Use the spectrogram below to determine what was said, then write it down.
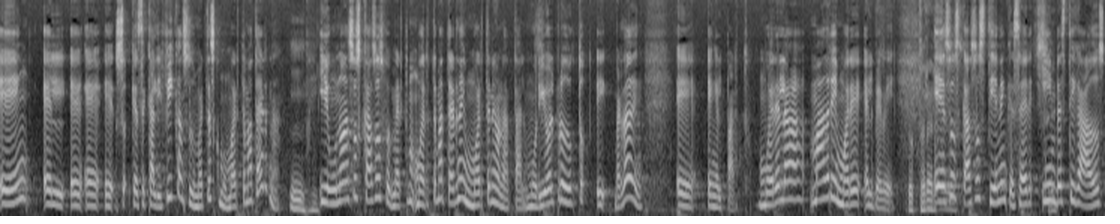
en el, eh, eh, eh, que se califican sus muertes como muerte materna. Y uno de esos casos fue muerte, materna y muerte neonatal. Murió el producto, y, ¿verdad? En, en, el parto. Muere la madre y muere el bebé. Esos casos tienen que ser investigados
